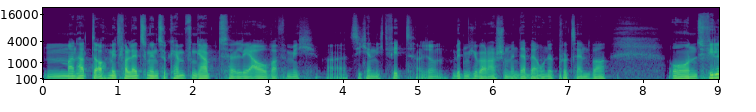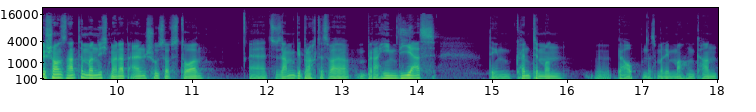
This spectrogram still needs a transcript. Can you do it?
Man hat auch mit Verletzungen zu kämpfen gehabt. Leao war für mich äh, sicher nicht fit. Also würde mich überraschen, wenn der bei 100% war. Und viele Chancen hatte man nicht. Man hat einen Schuss aufs Tor äh, zusammengebracht. Das war Brahim Diaz. Den könnte man behaupten, dass man den machen kann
